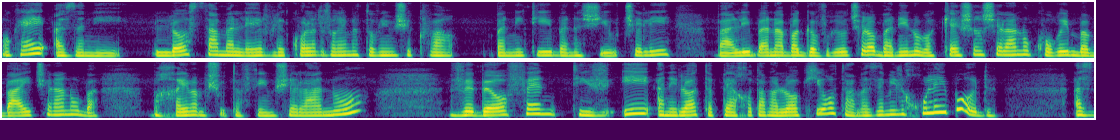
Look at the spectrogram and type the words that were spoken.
אוקיי? אז אני לא שמה לב לכל הדברים הטובים שכבר בניתי בנשיות שלי, בעלי בנה בגבריות שלו, בנינו בקשר שלנו, קורים בבית שלנו, בחיים המשותפים שלנו, ובאופן טבעי אני לא אטפח אותם, אני לא אכיר אותם, אז הם ילכו לאיבוד. אז,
